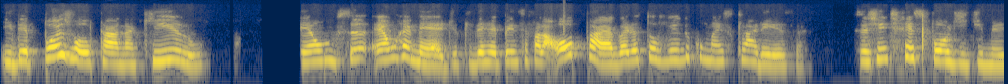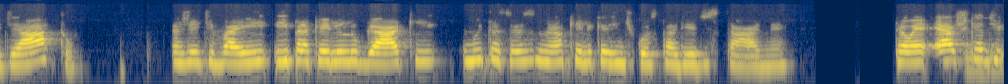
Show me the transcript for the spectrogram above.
e depois voltar naquilo é um, é um remédio que de repente você fala, opa, agora eu estou vendo com mais clareza. Se a gente responde de imediato, a gente vai ir, para aquele lugar que muitas vezes não é aquele que a gente gostaria de estar, né? Então, é, é acho que a, uhum.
